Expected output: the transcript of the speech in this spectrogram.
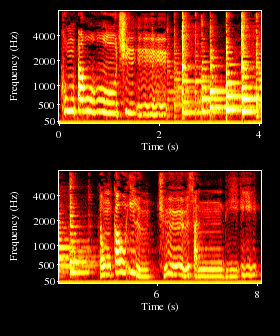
空斗去，东沟一路去圣地，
